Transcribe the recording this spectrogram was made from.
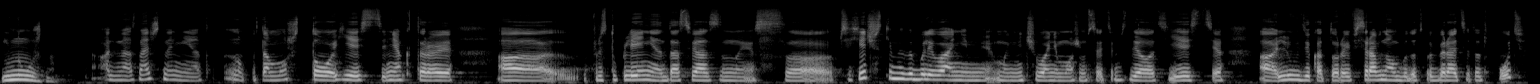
И нужно? Однозначно нет. Ну, потому что есть некоторые а, преступления, да, связанные с а, психическими заболеваниями, мы ничего не можем с этим сделать. Есть а, люди, которые все равно будут выбирать этот путь.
